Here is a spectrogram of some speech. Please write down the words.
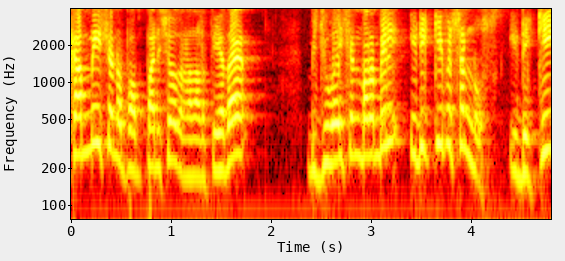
കമ്മീഷനൊപ്പം പരിശോധന നടത്തിയത്. Biju Vaishan Parambil Idukki vision news Idukki.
